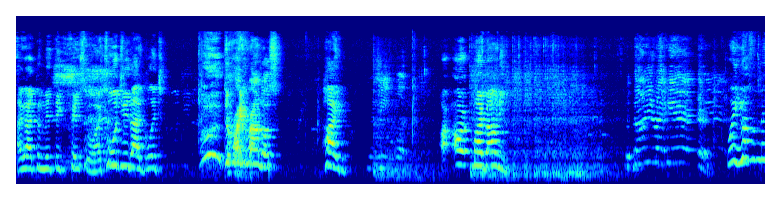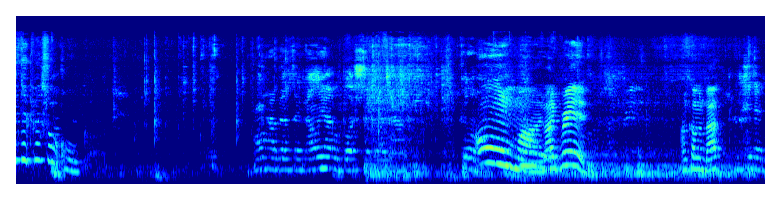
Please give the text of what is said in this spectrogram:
I got the mythic pistol. I told you that glitch. They're right around us. Hide. Mean, what? Uh, uh, my bounty. The bounty right here. Wait, you have a mythic pistol? Oh god. I don't have that thing. I only have a bush stick right now. Oh my, my rib. I'm coming back. I'm hidden.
